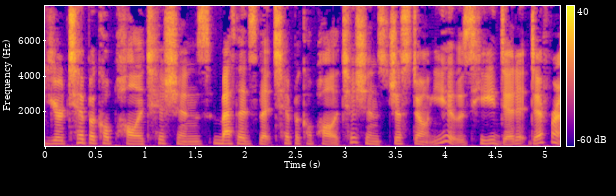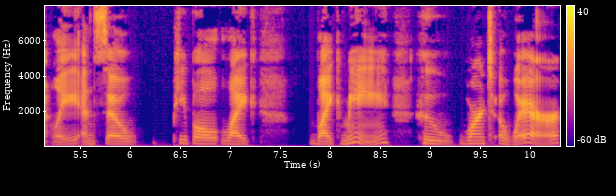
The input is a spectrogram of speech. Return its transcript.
your typical politicians, methods that typical politicians just don't use. He did it differently. And so people like like me who weren't aware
